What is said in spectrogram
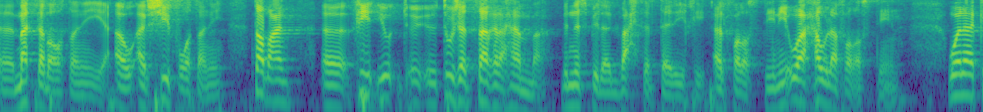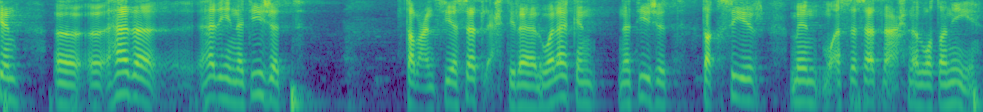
مكتبة وطنية أو أرشيف وطني. طبعا آه، في توجد ثغرة هامة بالنسبة للبحث التاريخي الفلسطيني وحول فلسطين. ولكن آه، آه، هذا هذه نتيجة طبعا سياسات الاحتلال ولكن نتيجة تقصير من مؤسساتنا إحنا الوطنية.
